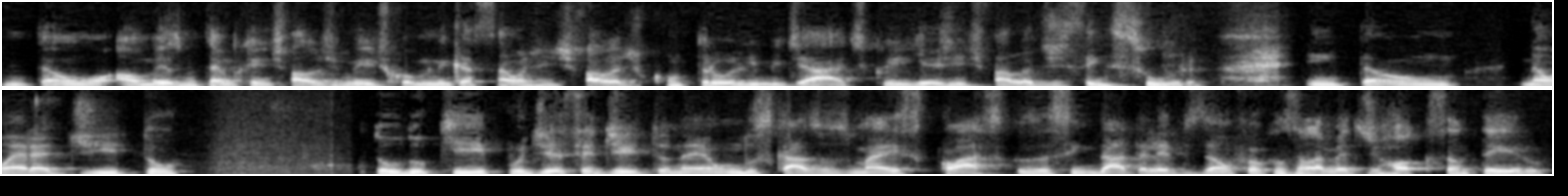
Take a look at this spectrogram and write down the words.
Então, ao mesmo tempo que a gente fala de meio de comunicação, a gente fala de controle midiático e a gente fala de censura. Então, não era dito tudo que podia ser dito, né? Um dos casos mais clássicos assim da televisão foi o cancelamento de Rock Santeiro.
